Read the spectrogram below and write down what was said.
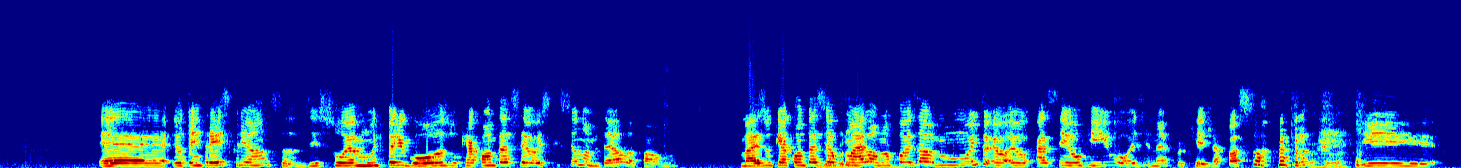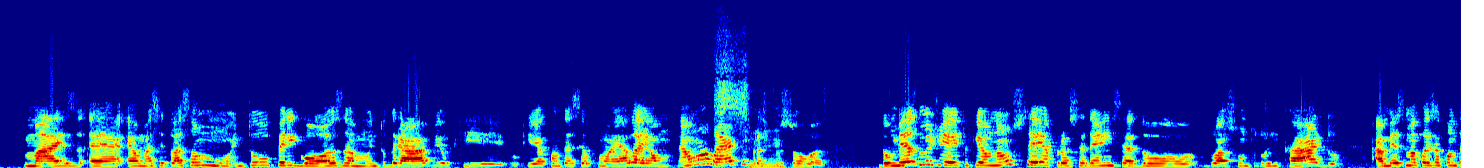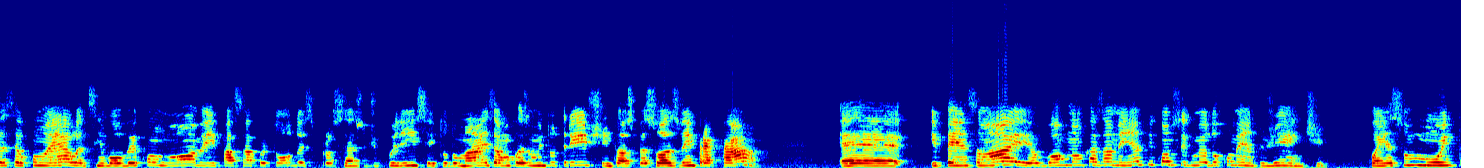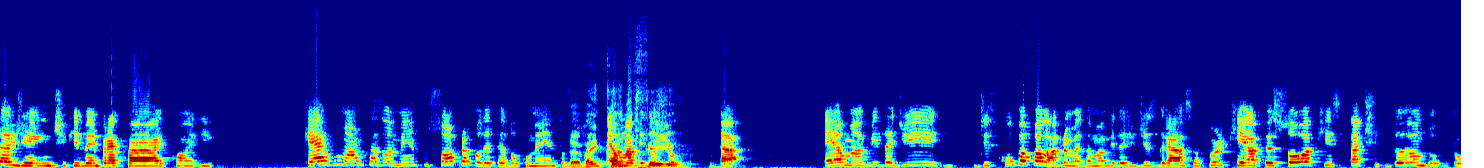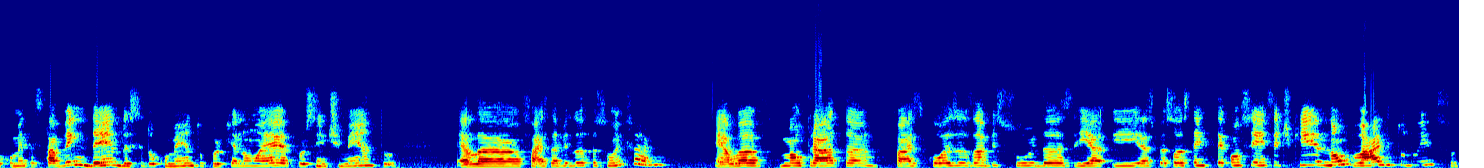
É, eu tenho três crianças, isso é muito perigoso. O que aconteceu, eu esqueci o nome dela, Paulo. Mas o que aconteceu com ela é uma coisa muito. Eu, eu, assim, eu rio hoje, né? Porque já passou. Uhum. e, mas é, é uma situação muito perigosa, muito grave. O que, o que aconteceu com ela é um, é um alerta para as pessoas do mesmo jeito que eu não sei a procedência do, do assunto do Ricardo, a mesma coisa aconteceu com ela, de se envolver com um homem e passar por todo esse processo de polícia e tudo mais, é uma coisa muito triste. Então as pessoas vêm para cá é, e pensam, ah, eu vou arrumar um casamento e consigo meu documento. Gente, conheço muita gente que vem para cá e, e quer arrumar um casamento só para poder ter documento. Vai é uma vida feio. É uma vida de desculpa a palavra, mas é uma vida de desgraça, porque a pessoa que está te dando o documento, está vendendo esse documento, porque não é por sentimento, ela faz da vida da pessoa um inferno. Ela maltrata, faz coisas absurdas e, a, e as pessoas têm que ter consciência de que não vale tudo isso.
